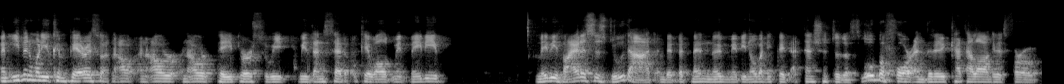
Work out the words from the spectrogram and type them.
and even when you compare it, so in our, in our, in our paper, so we, we then said, okay, well, maybe maybe viruses do that and but maybe nobody paid attention to the flu before and they cataloged it for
